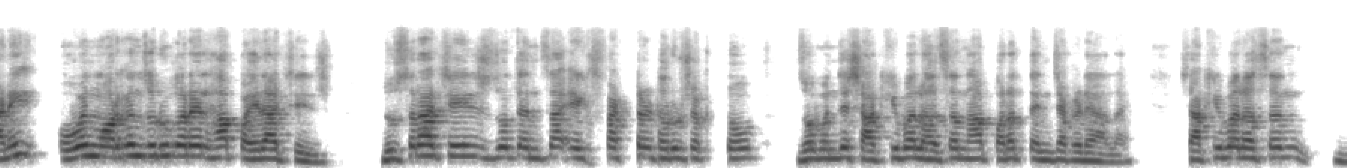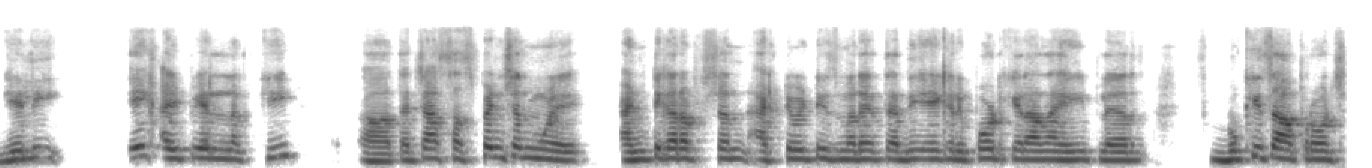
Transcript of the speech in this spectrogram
आणि ओवन मॉर्गन सुरू करेल हा पहिला चेंज दुसरा चेंज जो त्यांचा एक्स फॅक्टर ठरू शकतो जो म्हणजे शाकिब अल हसन हा परत त्यांच्याकडे आलाय. शाकिब अल हसन गेली एक आय पी एल नक्की त्याच्या सस्पेन्शनमुळे अँटी करप्शन ऍक्टिव्हिटीजमध्ये त्यांनी एक रिपोर्ट केला नाही प्लेअर बुकीचा अप्रोच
